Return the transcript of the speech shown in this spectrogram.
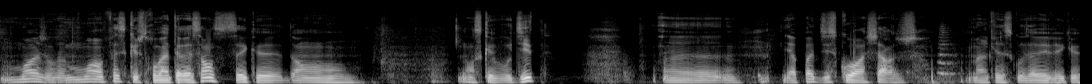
moi, je- moi, en fait, ce que je trouve intéressant, c'est que dans, dans ce que vous dites, euh, il n'y a pas de discours à charge, malgré ce que vous avez vécu.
